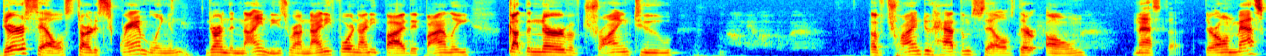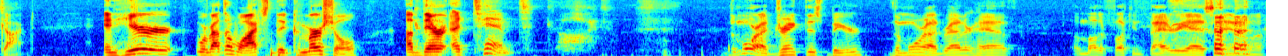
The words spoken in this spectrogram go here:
Duracell started scrambling in, during the '90s, around '94, '95. They finally got the nerve of trying to of trying to have themselves their own Mascot. their own mascot. And here we're about to watch the commercial of their attempt. God. The more I drink this beer, the more I'd rather have a motherfucking battery acid enema.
